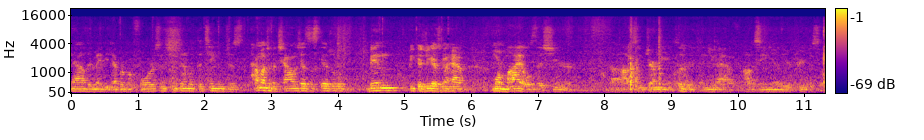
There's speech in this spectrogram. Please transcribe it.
now than maybe ever before since you've been with the team. Just how much of a challenge has the schedule been? Because you guys are going to have more miles this year, uh, obviously Germany included, than you have obviously in the other year previously.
